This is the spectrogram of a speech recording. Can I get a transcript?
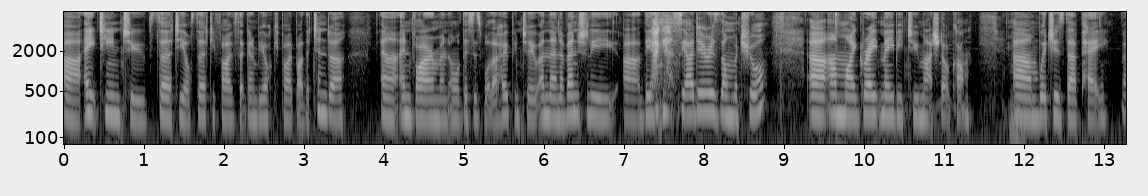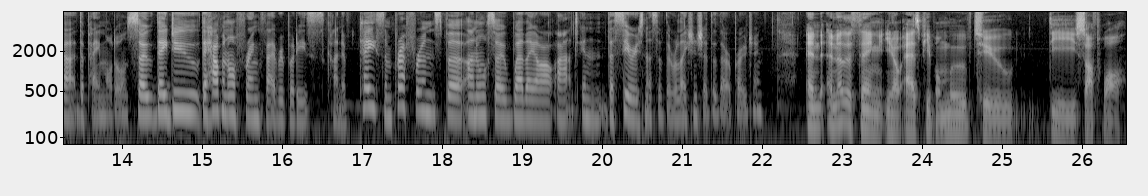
uh, 18 to 30 or 35, that are going to be occupied by the Tinder uh, environment, or this is what they're hoping to, and then eventually, uh, the I guess the idea is they'll mature uh, and migrate maybe to Match.com. Um, which is their pay, uh, the pay model. So they do, they have an offering for everybody's kind of taste and preference, but and also where they are at in the seriousness of the relationship that they're approaching. And another thing, you know, as people move to the soft wall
